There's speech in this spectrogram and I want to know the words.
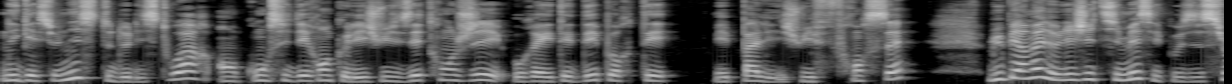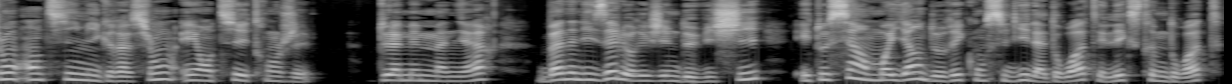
négationniste de l'histoire en considérant que les Juifs étrangers auraient été déportés mais pas les Juifs français, lui permet de légitimer ses positions anti-immigration et anti-étrangers. De la même manière, banaliser le régime de Vichy est aussi un moyen de réconcilier la droite et l'extrême droite,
